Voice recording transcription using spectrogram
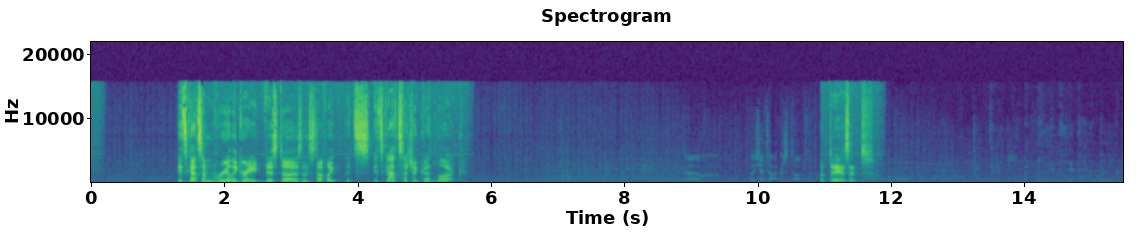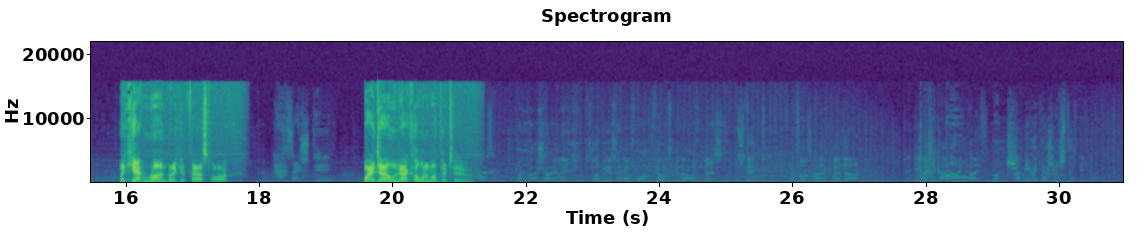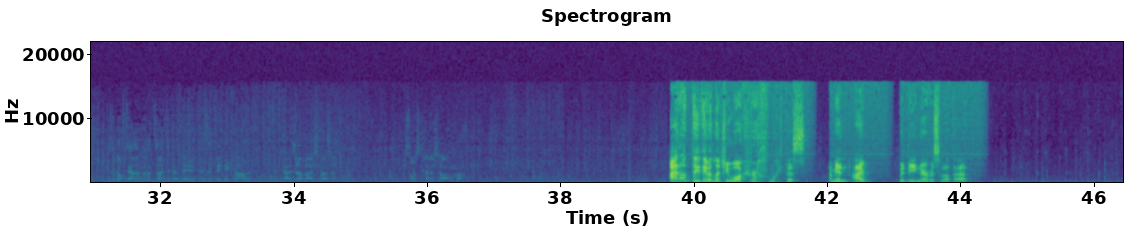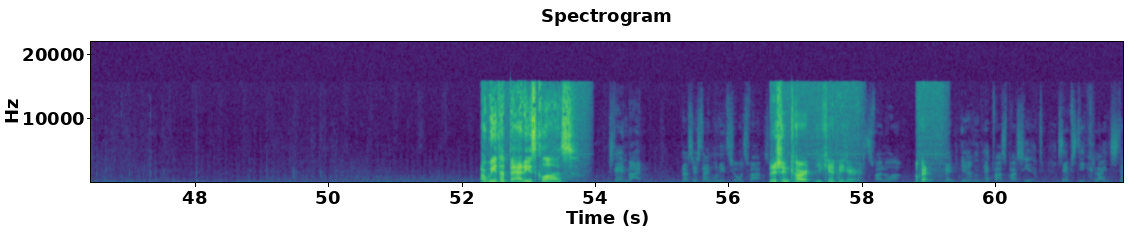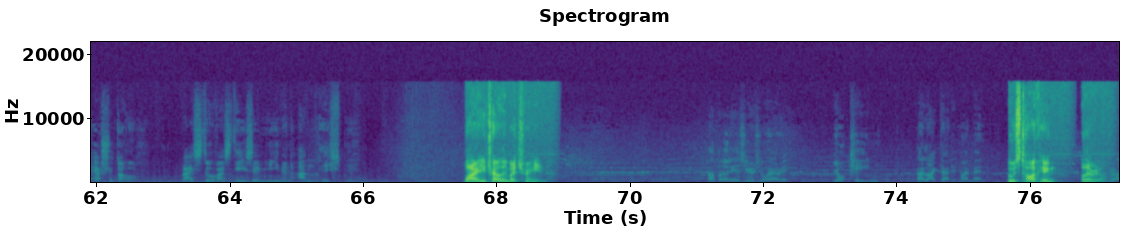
it's got some really great vistas and stuff like it's it's got such a good look. What day is it? I can't run, but I can fast walk. Quiet down, we'll be back home in a month or two. I don't think they would let you walk around like this. I mean, I would be nervous about that. Are we the baddies, Claus? Stehen bleiben. Das ist ein Munitionswagen. Munition cart, you can't be here. Okay. Wenn irgendetwas passiert, selbst die kleinste Erschütterung, weißt du, was diese Minen anrichten? Why are you traveling by train? Who's talking? Oh, there we go. Or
